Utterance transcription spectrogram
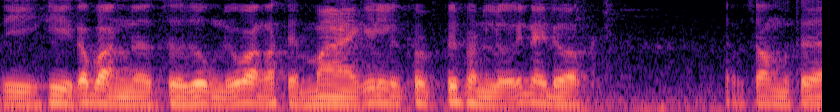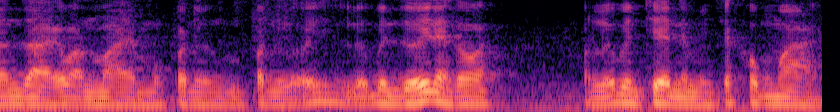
Thì khi các bạn sử dụng nếu bạn có thể mài cái, cái phần lưỡi này được trong một thời gian dài các bạn mài một phần phần lưỡi lưỡi bên dưới này thôi. Còn lưỡi bên trên này mình sẽ không mài.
